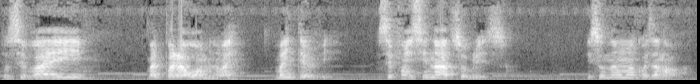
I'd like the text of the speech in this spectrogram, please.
Você vai vai parar o homem, não vai? Vai intervir. Você foi ensinado sobre isso. Isso não é uma coisa nova.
